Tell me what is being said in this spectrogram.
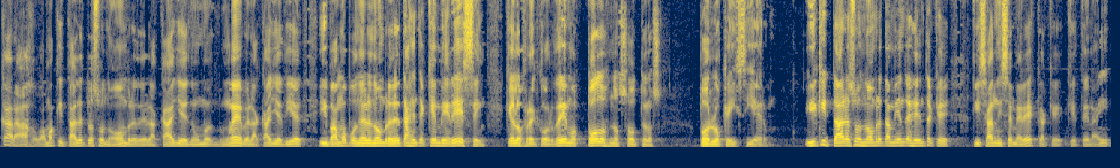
Carajo, vamos a quitarle todos esos nombres de la calle 9, la calle 10, y vamos a poner el nombre de esta gente que merecen que los recordemos todos nosotros por lo que hicieron. Y quitar esos nombres también de gente que quizás ni se merezca que estén ahí.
